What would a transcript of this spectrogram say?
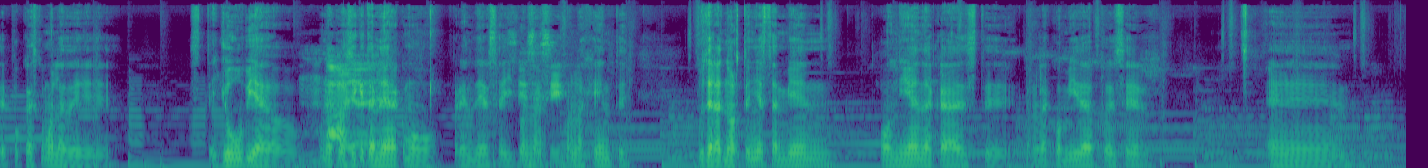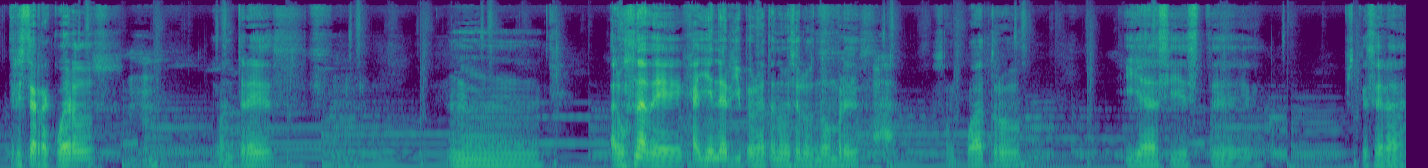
épocas como la de este, lluvia o Mm, una ah, cosa así que también era como prenderse ahí Sí, con, sí, la, sí. con la gente. Pues de las norteñas también ponían acá este para la comida puede ser eh, tristes recuerdos, Ujú. van tres. Mm, alguna de High Energy, pero ahorita no me sé los nombres. Ajá. Son cuatro. Y ya así, este. Pues, ¿qué será?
